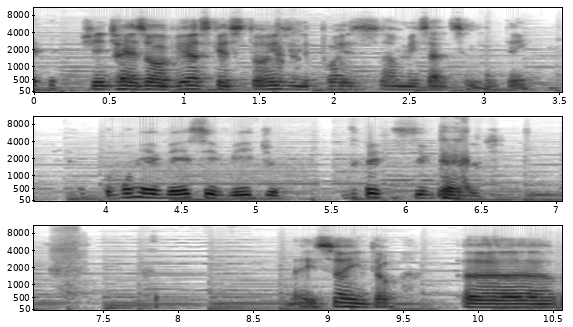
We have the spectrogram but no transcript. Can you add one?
gente resolver as questões e depois a amizade se mantém. Vamos rever esse vídeo. É isso aí, então. Uh,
